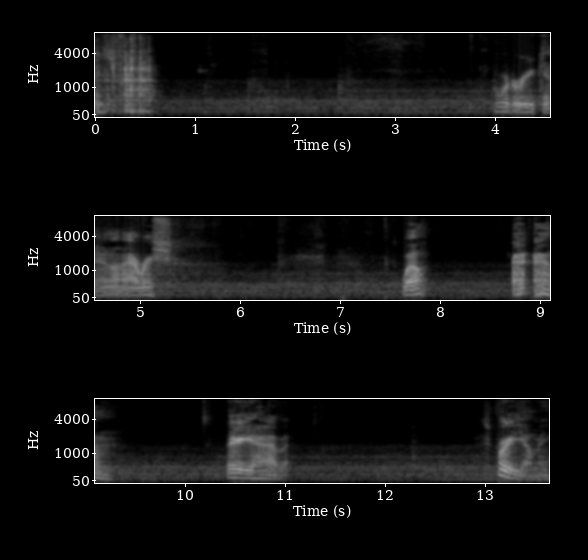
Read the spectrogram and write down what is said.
He's Puerto Rican and Irish. Well, there you have it. It's pretty yummy.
